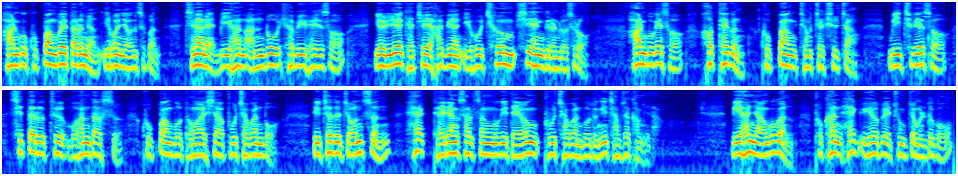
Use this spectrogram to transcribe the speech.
한국 국방부에 따르면 이번 연습은 지난해 미한 안보 협의회에서 연례 개최에 합의한 이후 처음 시행되는 것으로 한국에서 허태근 국방정책실장, 미 측에서 시타르트 모한다스 국방부 동아시아 부차관보, 리처드 존슨 핵 대량 살상무기 대응 부차관보 등이 참석합니다. 미한 양국은 북한 핵 위협에 중점을 두고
